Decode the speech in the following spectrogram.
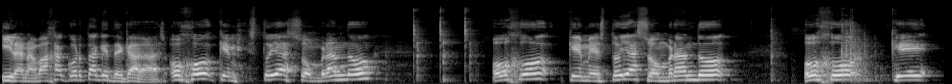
Y la navaja corta que te cagas. Ojo que me estoy asombrando Ojo que me estoy asombrando. Ojo que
